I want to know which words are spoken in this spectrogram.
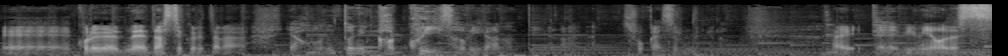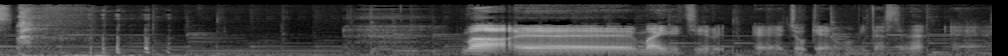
えー、これがね出してくれたらいや本当にかっこいい装備がなんて言いながらね紹介するんだけど。はい、えー、微妙です。まあ、えー、毎日、えー、条件を満たしてね、え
